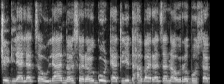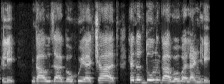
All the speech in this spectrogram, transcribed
चिडल्याल्या चवल्यानं सरळ गोठ्यातली दहा बारा जनावरं भोसाकली. गाव जाग हुयाच्या आत ह्यानं दोन गावं वलांडली.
